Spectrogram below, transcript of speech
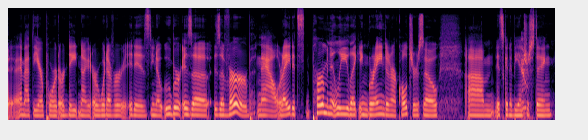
uh, am at the airport or date night or whatever it is. You know, Uber is a is a verb now, right? It's permanently like ingrained in our culture. So um, it's going to be interesting.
